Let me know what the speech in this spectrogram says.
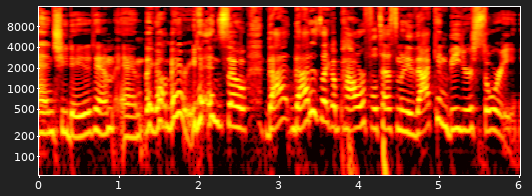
and she dated him and they got married. And so that that is like a powerful testimony. That can be your story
